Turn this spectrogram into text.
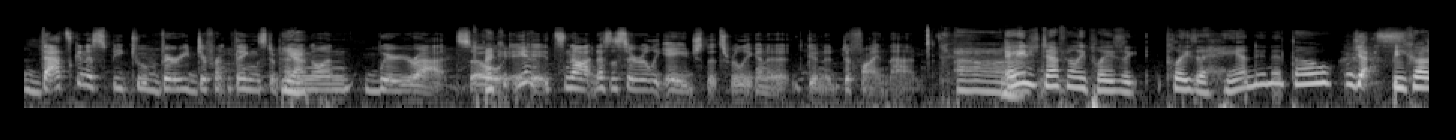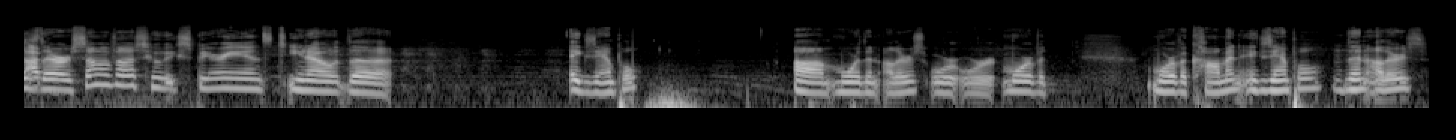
that's going to speak to very different things depending Yeah. on where you're at so I c- yeah. i- it's not necessarily age that's really going to going to define that Uh, Age definitely plays a plays a hand in it, though. Yes, because there are some of us who experienced, you know, the example um, more than others, or or more of a more of a common example than others.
